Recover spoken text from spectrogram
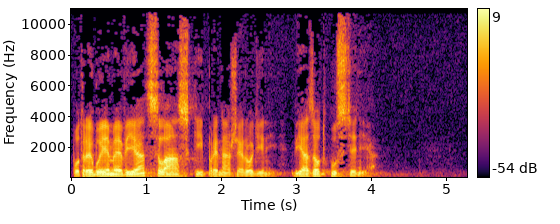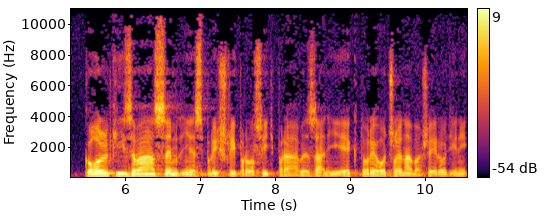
Potrebujeme viac lásky pre naše rodiny, viac odpustenia. Koľký z vás sem dnes prišli prosiť práve za niektorého člena vašej rodiny,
